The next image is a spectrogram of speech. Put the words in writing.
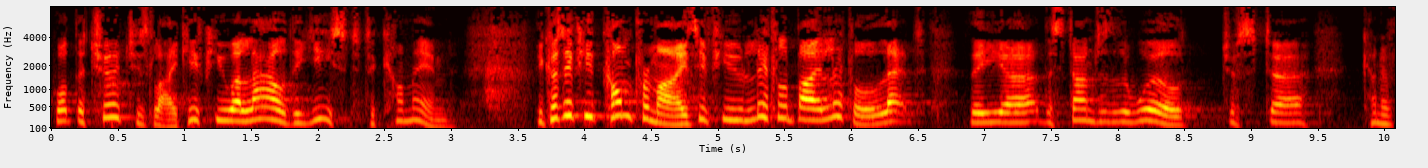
what the church is like if you allow the yeast to come in. Because if you compromise, if you little by little let the, uh, the standards of the world just uh, kind of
